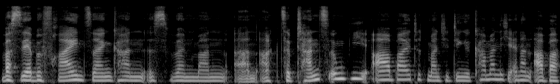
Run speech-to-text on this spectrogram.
was sehr befreiend sein kann, ist, wenn man an Akzeptanz irgendwie arbeitet. Manche Dinge kann man nicht ändern, aber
